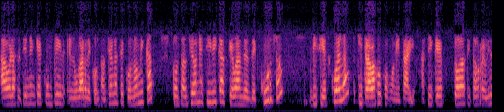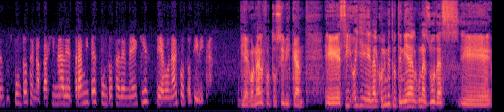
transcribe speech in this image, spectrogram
ahora se tienen que cumplir en lugar de con sanciones económicas, con sanciones cívicas que van desde cursos biciescuelas y trabajo comunitario. Así que todas y todos revisen sus puntos en la página de trámites.cdmx diagonal fotocívica. Diagonal Fotocívica. Eh, sí, oye, el alcoholímetro tenía algunas dudas eh,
